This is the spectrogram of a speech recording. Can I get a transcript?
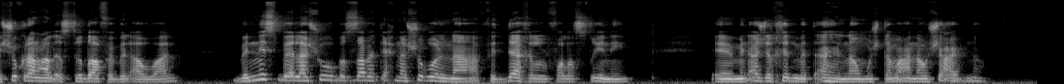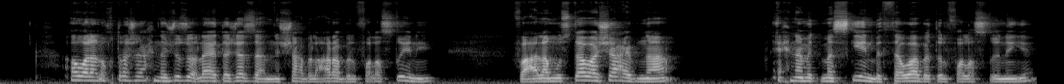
شكرا على الاستضافة بالأول. بالنسبة لشو بالضبط إحنا شغلنا في الداخل الفلسطيني من أجل خدمة أهلنا ومجتمعنا وشعبنا؟ أولا أخت رشا إحنا جزء لا يتجزأ من الشعب العربي الفلسطيني فعلى مستوى شعبنا إحنا متمسكين بالثوابت الفلسطينية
